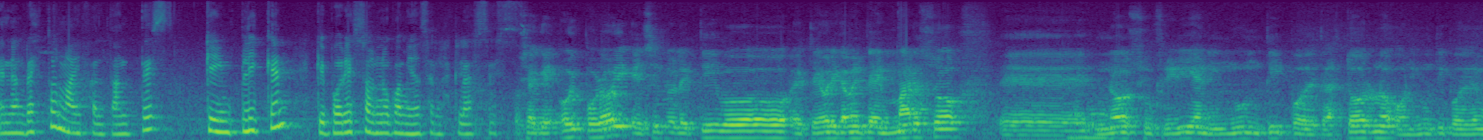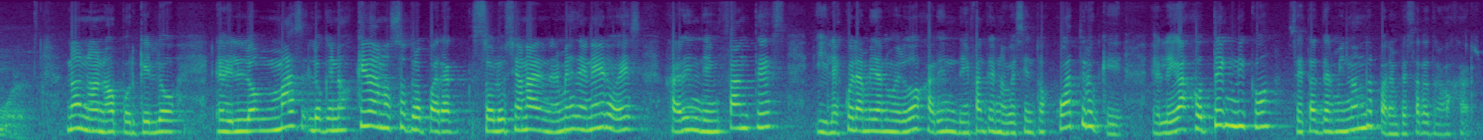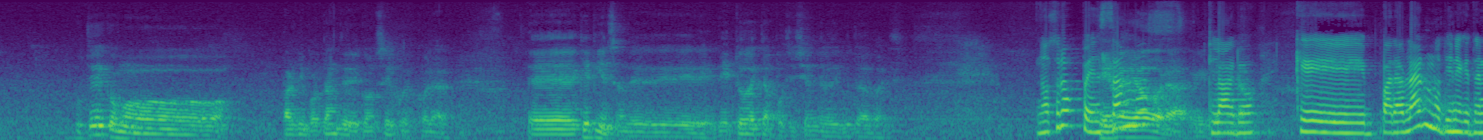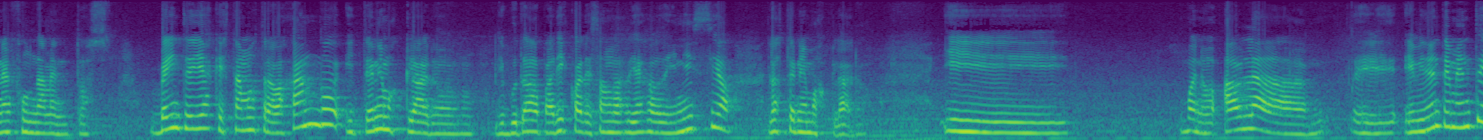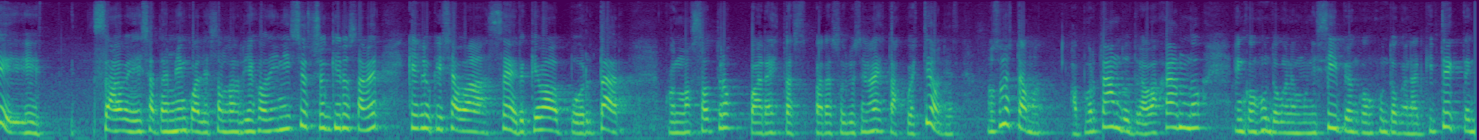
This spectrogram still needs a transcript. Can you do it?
En el resto no hay faltantes que impliquen que por eso no comiencen las clases. O sea que hoy por hoy el ciclo lectivo eh, teóricamente en marzo eh, no sufriría ningún tipo de trastorno o ningún tipo de demora. No, no, no, porque lo, eh, lo, más, lo que nos queda a nosotros para solucionar en el mes de enero es Jardín de Infantes y la Escuela Media número 2, Jardín de Infantes 904, que el legajo técnico se está terminando para empezar a trabajar. Ustedes como parte importante del Consejo Escolar, eh, ¿qué piensan de, toda esta posición de la diputada Párez? Nosotros pensamos, eh, claro, que para hablar uno tiene que tener fundamentos. 20 días que estamos trabajando y tenemos claro, diputada París, cuáles son los riesgos de inicio, los tenemos claro. y bueno, habla, eh, evidentemente sabe ella también cuáles son los riesgos de inicio, yo quiero saber qué es lo que ella va a hacer, qué va a aportar con nosotros para, estas, para solucionar estas cuestiones. Nosotros estamos aportando, trabajando en conjunto con el municipio, en conjunto con arquitectos,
